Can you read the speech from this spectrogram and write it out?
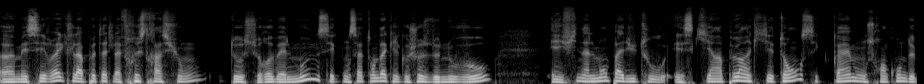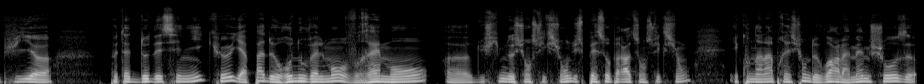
mais c'est vrai que là, peut-être la frustration de ce Rebel Moon, c'est qu'on s'attendait à quelque chose de nouveau. Et finalement, pas du tout. Et ce qui est un peu inquiétant, c'est que quand même, on se rend compte depuis peut-être deux décennies qu'il n'y a pas de renouvellement vraiment euh, du film de science-fiction, du space opéra de science-fiction, et qu'on a l'impression de voir la même chose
